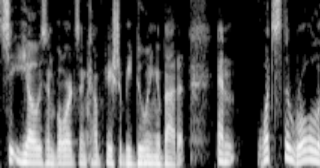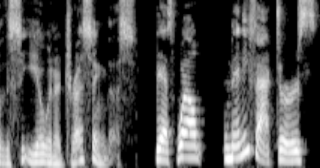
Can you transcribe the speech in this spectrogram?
CEOs and boards and companies should be doing about it. And what's the role of the CEO in addressing this? Yes, well, many factors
